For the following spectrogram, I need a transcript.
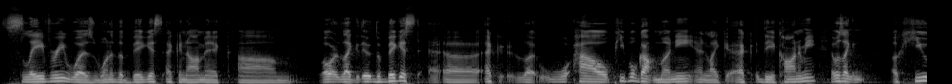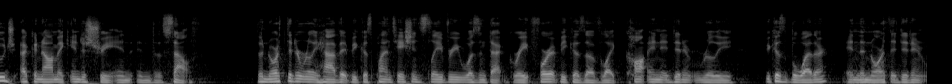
Slavery was one of the biggest economic, um, or like the, biggest, uh, ec- like how people got money and like ec- the economy. It was like a huge economic industry in, in the South. The North didn't really have it because plantation slavery wasn't that great for it because of like cotton. It didn't really because of the weather in the North. It didn't.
